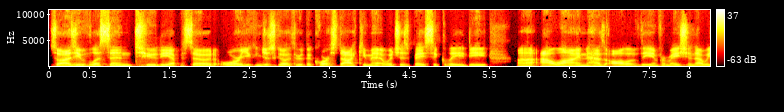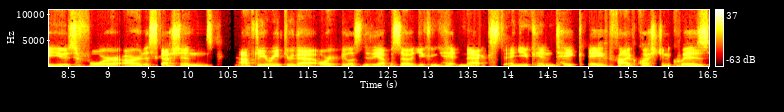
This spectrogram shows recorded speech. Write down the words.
So as you've listened to the episode, or you can just go through the course document, which is basically the uh, outline, has all of the information that we use for our discussions. After you read through that, or you listen to the episode, you can hit next and you can take a five question quiz.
